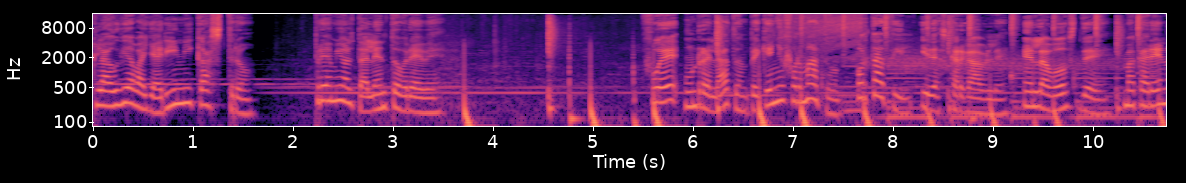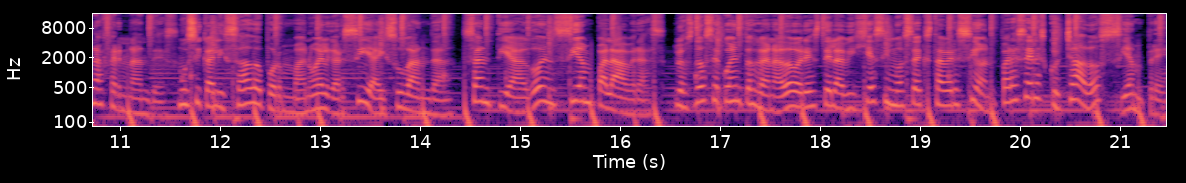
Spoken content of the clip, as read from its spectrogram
Claudia Ballarini Castro, Premio al Talento Breve. Fue un relato en pequeño formato, portátil y descargable, en la voz de Macarena Fernández, musicalizado por Manuel García y su banda. Santiago en 100 palabras, los 12 cuentos ganadores de la vigésimo sexta versión, para ser escuchados siempre.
